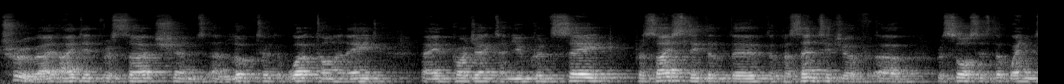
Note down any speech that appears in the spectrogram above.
true. I, I did research and, and looked at, worked on an aid, aid project and you could say precisely the, the, the percentage of, of resources that went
